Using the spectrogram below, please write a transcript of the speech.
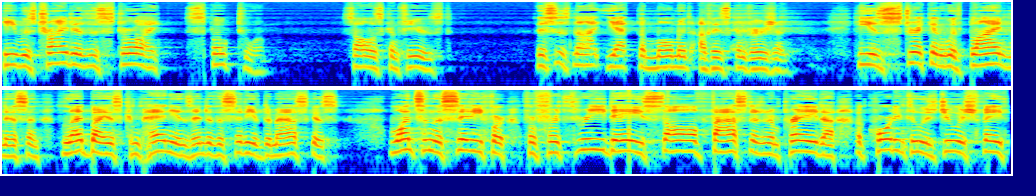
he was trying to destroy, spoke to him. Saul is confused. This is not yet the moment of his conversion he is stricken with blindness and led by his companions into the city of Damascus. Once in the city, for, for, for three days, Saul fasted and prayed uh, according to his Jewish faith,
